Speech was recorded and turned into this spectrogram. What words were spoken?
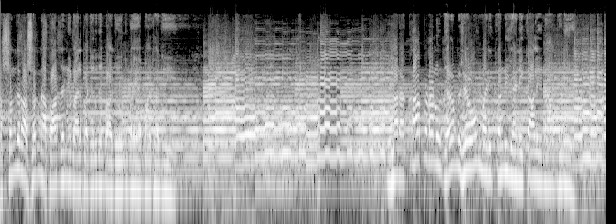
મારા સુંદર સુંદર પાંદરની બાલ પાસે બધા બાદ ભયા માતાજી મારા કાપડાનું ધર્મ છે મારી કંડિયાની કાળી નાગણી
